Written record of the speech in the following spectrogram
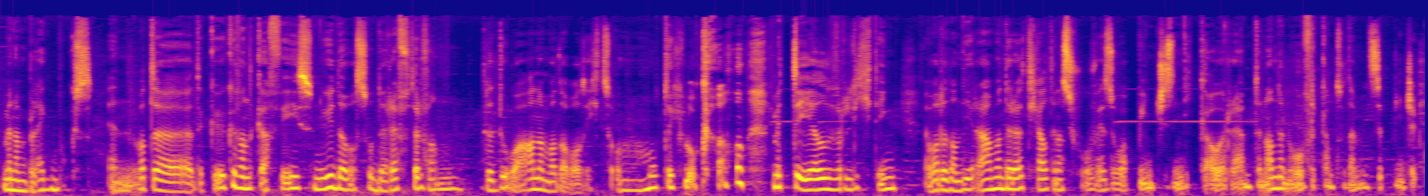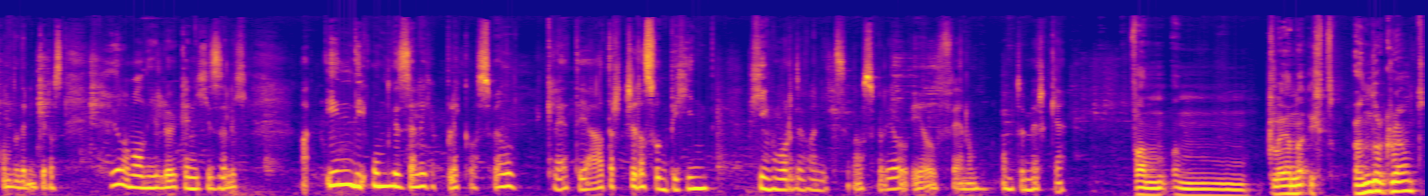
met een blackbox. En wat de, de keuken van het café is nu, dat was zo de refter van de douane. Maar dat was echt zo'n mottig lokaal met TL-verlichting. En we hadden dan die ramen eruit gehaald en dan schoven wij zo wat pintjes in die koude ruimte aan de overkant, zodat mensen een pintje konden drinken. Dat was helemaal niet leuk en niet gezellig. Maar in die ongezellige plek was wel een klein theatertje dat zo het begin ging worden van iets. Dat was wel heel, heel fijn om, om te merken. Van een kleine, echt underground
